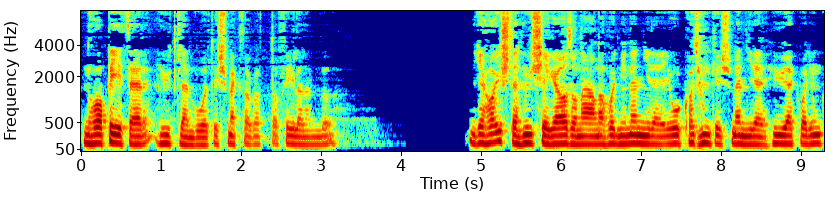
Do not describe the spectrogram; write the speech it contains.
Noha Péter hűtlen volt és megtagadta félelemből. Ugye, ha Isten hűsége azon állna, hogy mi mennyire jók vagyunk és mennyire hűek vagyunk,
